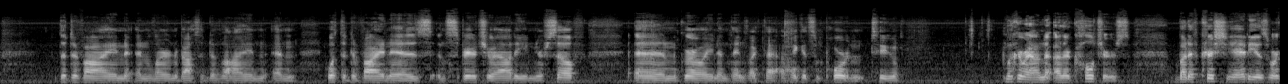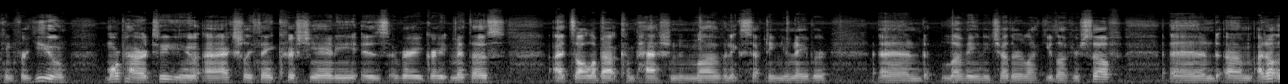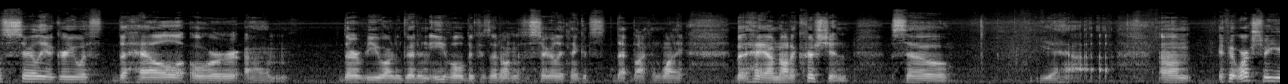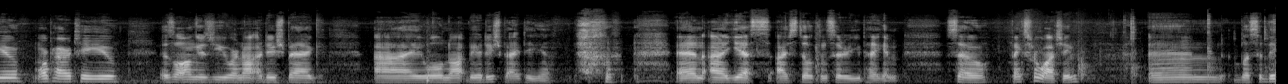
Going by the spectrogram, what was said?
the divine and learn about the divine and what the divine is and spirituality in yourself and growing and things like that. I think it's important to look around at other cultures. But if Christianity is working for you, more power to you. I actually think Christianity is a very great mythos. It's all about compassion and love and accepting your neighbor and loving each other like you love yourself. And um, I don't necessarily agree with the hell or um, their view on good and evil because I don't necessarily think it's that black and white. But hey, I'm not a Christian, so yeah. Um, if it works for you, more power to you. As long as you are not a douchebag, I will not be a douchebag to you. and uh, yes, I still consider you pagan. So, thanks for watching, and blessed be.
